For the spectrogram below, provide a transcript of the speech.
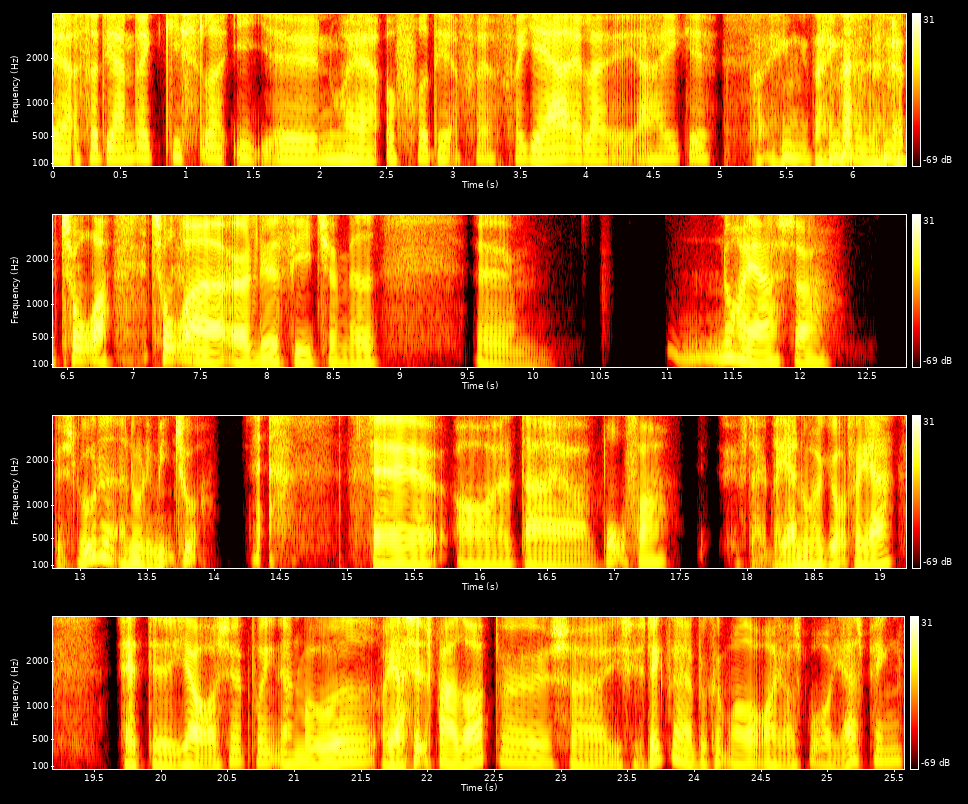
Ja, og så de andre gisler i, øh, nu har jeg offret det her for, for jer, eller øh, jeg har ikke... Der er ingen, der er ingen sådan den her tor, tor øh, lille feature med. Øh, nu har jeg så besluttet, at nu er det min tur. Ja. Øh, og der er brug for, efter alt hvad jeg nu har gjort for jer, at øh, jeg også på en eller anden måde, og jeg har selv sparet op, øh, så I skal slet ikke være bekymret over, at jeg også bruger jeres penge,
